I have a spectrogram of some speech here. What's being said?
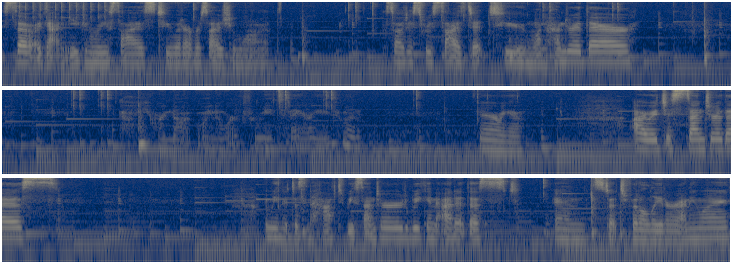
So again, you can resize to whatever size you want. So I just resized it to 100 there. I would just center this. I mean, it doesn't have to be centered. We can edit this and stitch fiddle later anyway,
